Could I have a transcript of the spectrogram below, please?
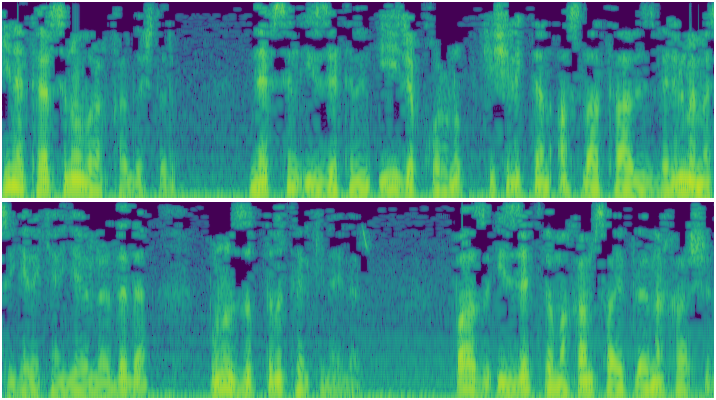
Yine tersine olarak kardeşlerim, nefsin izzetinin iyice korunup kişilikten asla taviz verilmemesi gereken yerlerde de bunun zıttını telkin eyler. Bazı izzet ve makam sahiplerine karşı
